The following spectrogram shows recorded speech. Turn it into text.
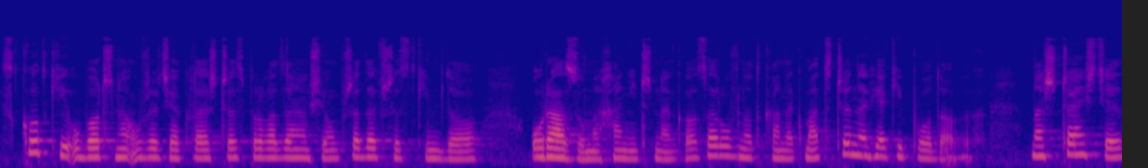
Skutki uboczne użycia kleszczy sprowadzają się przede wszystkim do urazu mechanicznego zarówno tkanek matczynych, jak i płodowych. Na szczęście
